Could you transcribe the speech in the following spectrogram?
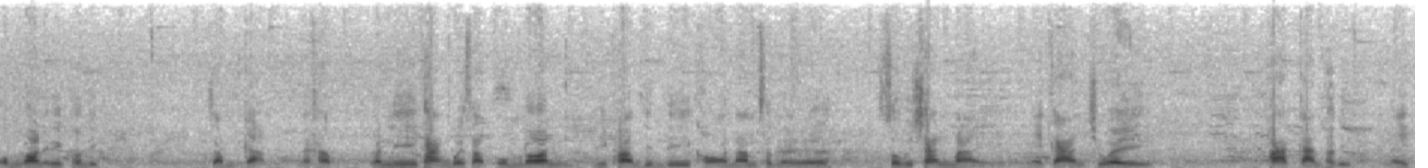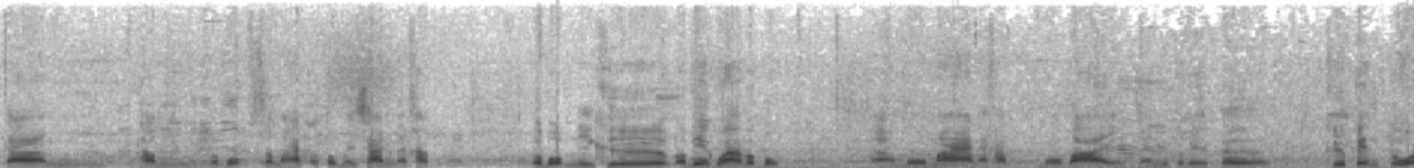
อมรอนอิเล็กทรอนิกส์จำกัดนะครับ วันนี้ทางบริษัทอมรอนมีความยินดีขอนำเสนอโซลูชันใหม่ ในการช่วยภาคการผลิตในการทำระบบสมาร์ทออโตเมชันนะครับ ระบบนี้คือเราเรียกว่าระบบโมมานะครับโมบายแมนิ p u l a t o r คือเป็นตัว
